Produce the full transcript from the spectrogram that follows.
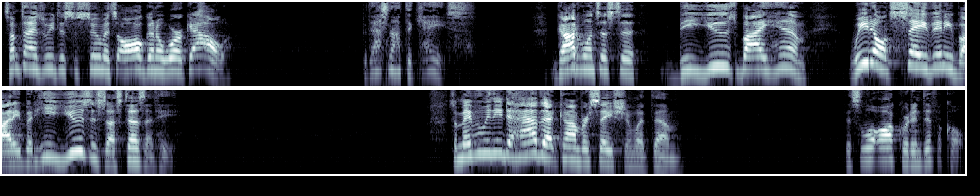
Sometimes we just assume it's all going to work out. But that's not the case. God wants us to be used by Him. We don't save anybody, but He uses us, doesn't He? So maybe we need to have that conversation with them. It's a little awkward and difficult.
